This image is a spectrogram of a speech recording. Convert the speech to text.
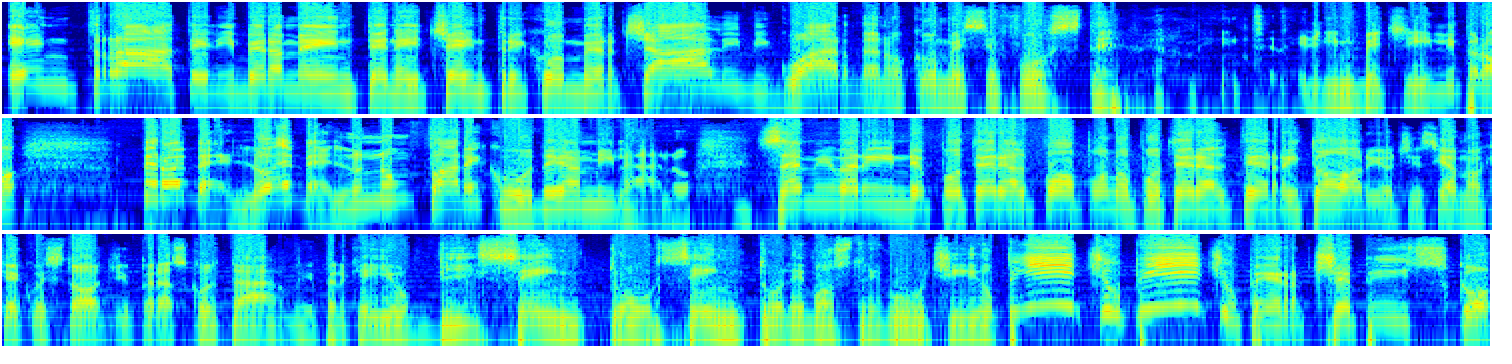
entrate liberamente nei centri commerciali, vi guardano come se foste veramente degli imbecilli, però però è bello, è bello non fare code a Milano. Sammy Varin, potere al popolo, potere al territorio. Ci siamo anche quest'oggi per ascoltarvi, perché io vi sento, sento le vostre voci. Io picciu, picciu, percepisco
